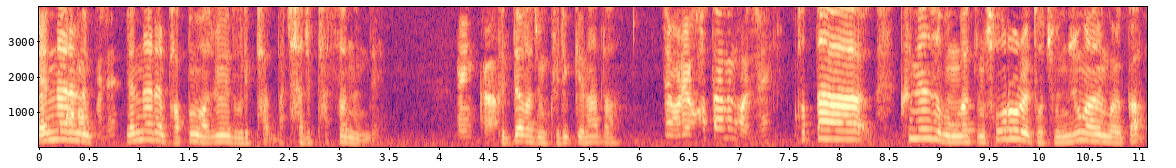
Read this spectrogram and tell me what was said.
옛날에는 아? 옛날엔 바쁜 와중에도 우리 바- 자주 봤었는데 그러니까. 그때가 좀 그립긴 하다. 이제 우리가 컸다는 거지. 컸다 크면서 뭔가 좀 서로를 더 존중하는 걸까?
